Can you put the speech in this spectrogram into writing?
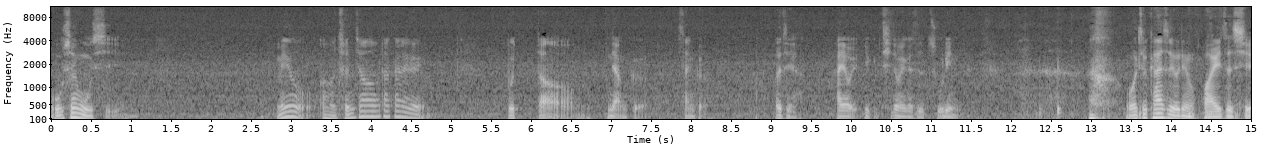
无声无息，没有呃成交大概不到两个、三个，而且还有一其中一个是租赁的，我就开始有点怀疑这些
